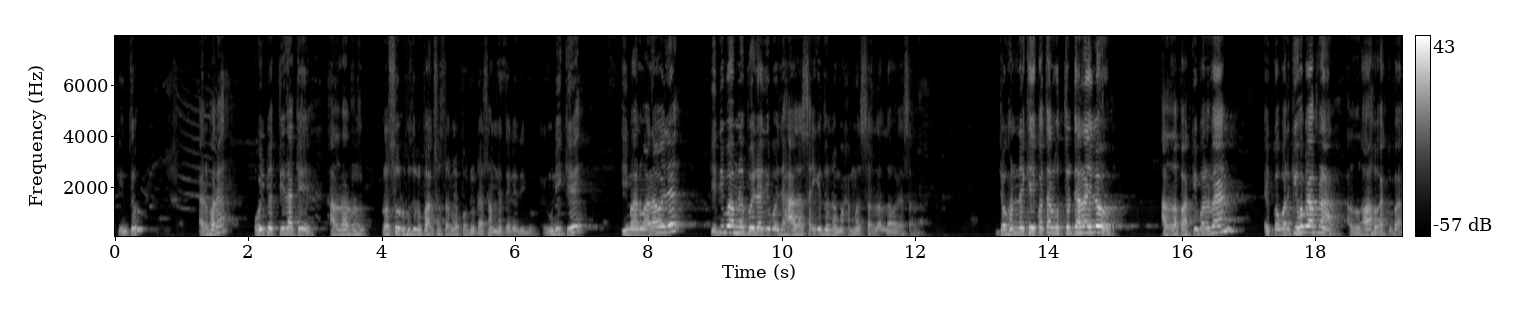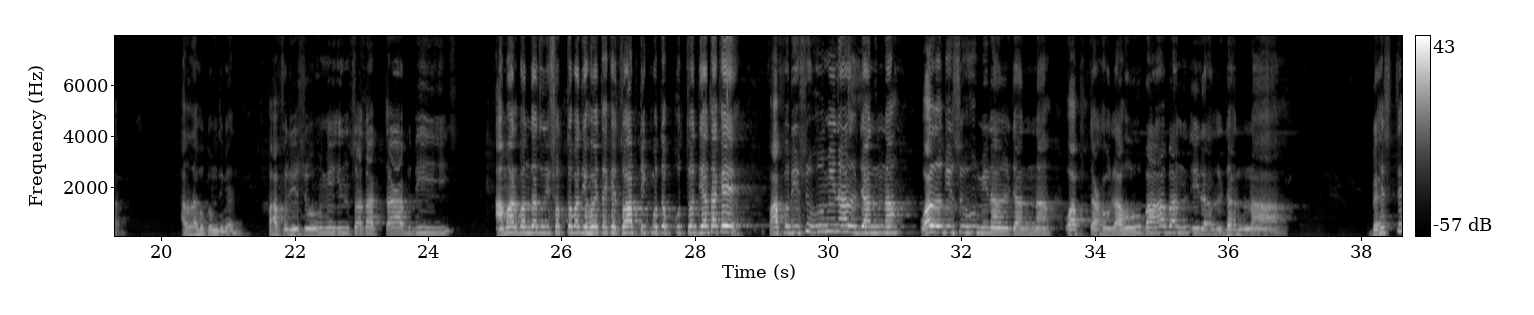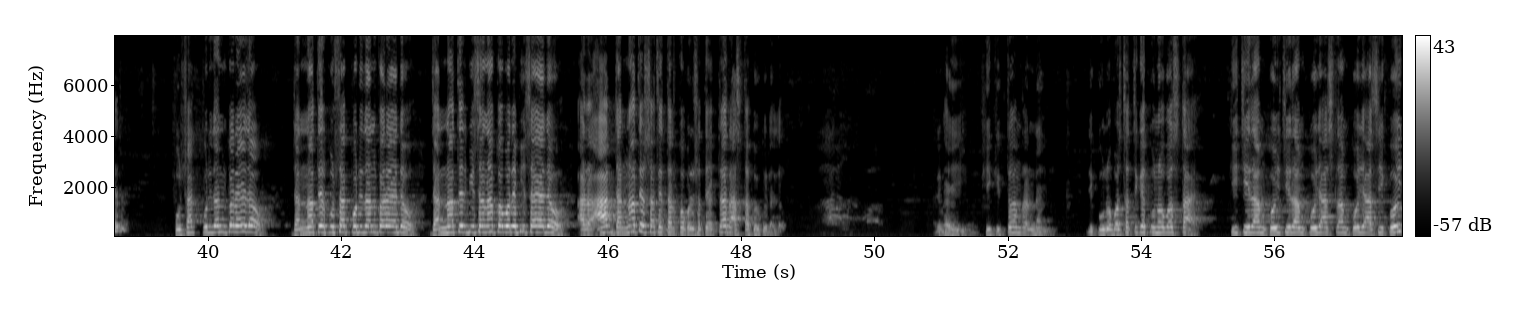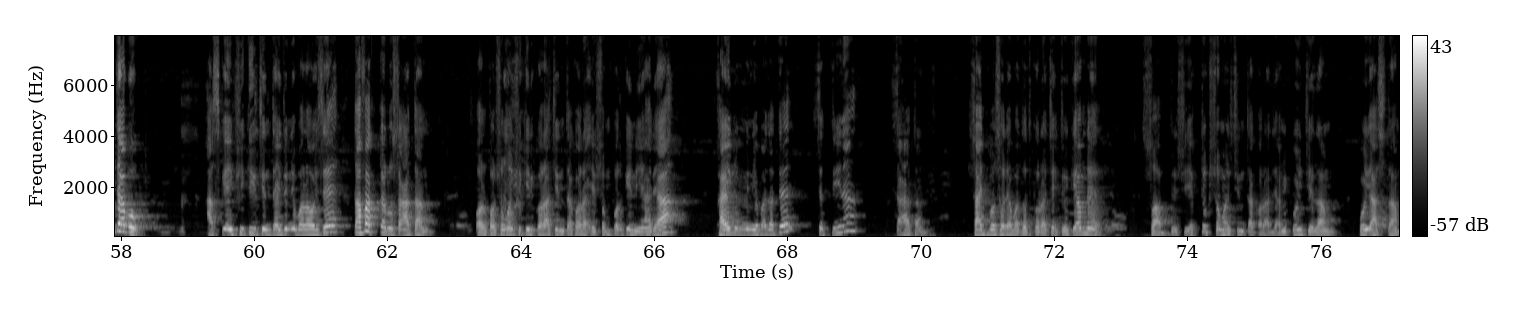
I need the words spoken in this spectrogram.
কিন্তু এরপরে ওই ব্যক্তিটাকে আল্লাহ রসুল হুজুর পাক সালামের ফটোটা সামনে তেড়ে দিব। উনি কে? ইমানওয়ালা হইলে কি দিব? আমরা পয়লা দিব যে হাজা সাইদুনা মোহাম্মদ সাল্লাহ সাল্লাম যখন নাকি এই কথার উত্তর দেলাইলো আল্লাহ পাক কি বলবেন? এই কবর কি হবে আপনার? আল্লাহ আকবার। আল্লাহ হুকুম দিবেন। আমার বান্দা যদি সত্যবাদী হয়ে থাকে, জবাব ঠিক মতো উত্তর দিয়া থাকে মিনাল ওয়ালবিসু মিনাল ওয়াফতাহু লাহু বাবান ইলাল জান্নাহ। বেহেশতের পোশাক পরিধান করে দাও জান্নাতের পোশাক পরিধান করে দাও জান্নাতের বিছানা কবরে পিছাইয়া দাও আর আর জান্নাতের সাথে তার কবরের সাথে একটা রাস্তা করে করে দাও আরে ভাই, ফিকির তো আমরা নাই। যে কোন অবস্থা থেকে কোন অবস্থায়? কি ছিলাম, কই ছিলাম, কই আসলাম, কই আসি, কই যাব? আজকে এই ফিকির চিন্তা এই জন্য বলা হয়েছে, তাফাক্কারু সাতান অল্প সময় ফিকির করা, চিন্তা করা এই সম্পর্কে নিয়ে হারিয়া খাইরুমিনিয়া বাজাতে সে তিনা সাতান ষাট বছর আবাদত করা চাইতো কি আপনার? সব বেশি। একটু সময় চিন্তা করা যে আমি কই ছিলাম, কই আসলাম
